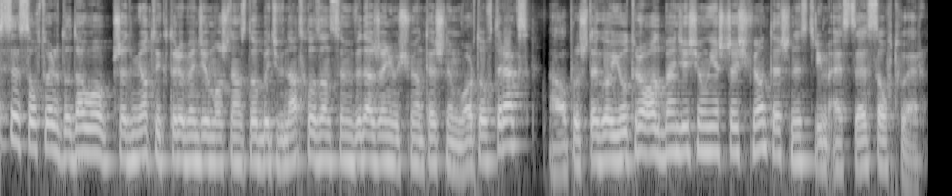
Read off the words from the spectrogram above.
SC Software dodało przedmioty, które będzie można zdobyć w nadchodzącym wydarzeniu świątecznym World of Tracks, a oprócz tego jutro odbędzie się jeszcze świąteczny stream SC Software.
